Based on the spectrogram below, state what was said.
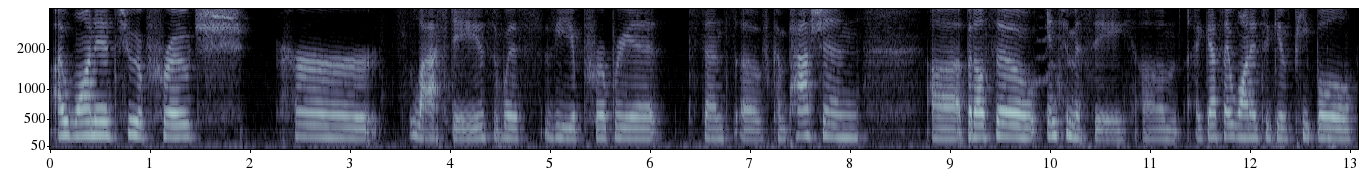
I wanted to approach her last days with the appropriate sense of compassion, uh, but also intimacy. Um, I guess I wanted to give people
